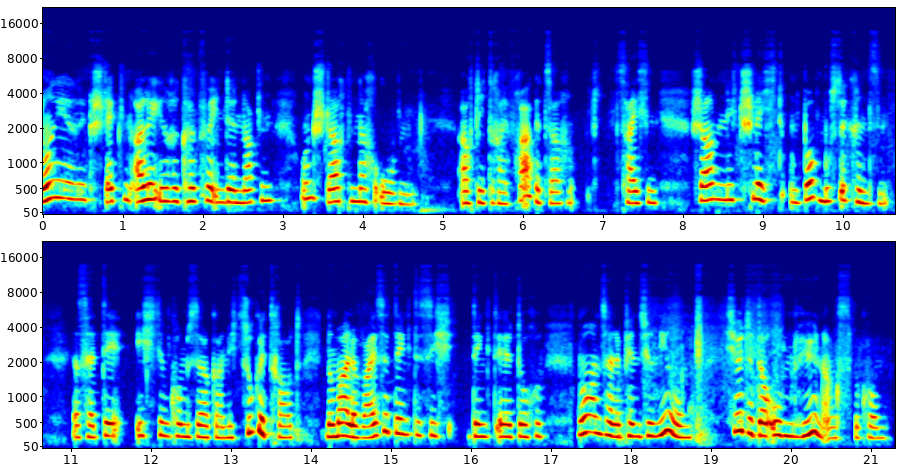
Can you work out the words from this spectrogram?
Neugierig steckten alle ihre Köpfe in den Nacken und starrten nach oben. Auch die drei Fragezeichen schauen nicht schlecht und Bob musste grinsen. Das hätte ich dem Kommissar gar nicht zugetraut. Normalerweise denkt, er sich, denkt er doch nur an seine Pensionierung. Ich würde da oben Höhenangst bekommen.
